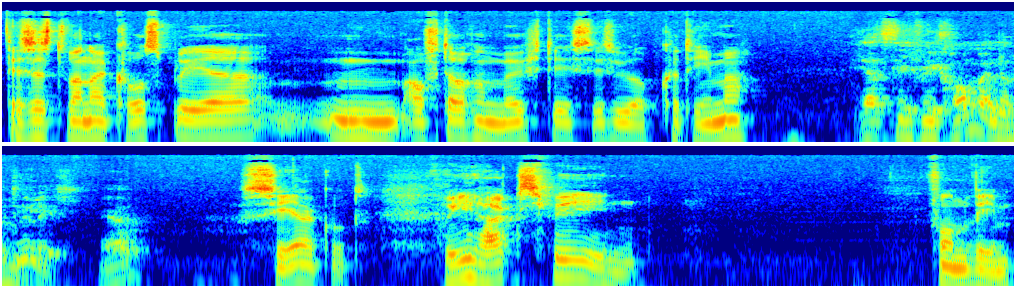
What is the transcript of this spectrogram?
Das heißt, wenn ein Cosplayer mm, auftauchen möchte, ist das überhaupt kein Thema? Herzlich willkommen, natürlich. Ja. Sehr gut. Free Hugs für ihn. Von wem?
